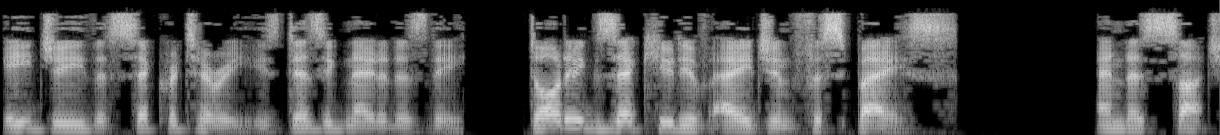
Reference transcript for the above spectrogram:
e.g. the Secretary is designated as the Executive Agent for Space, and as such,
